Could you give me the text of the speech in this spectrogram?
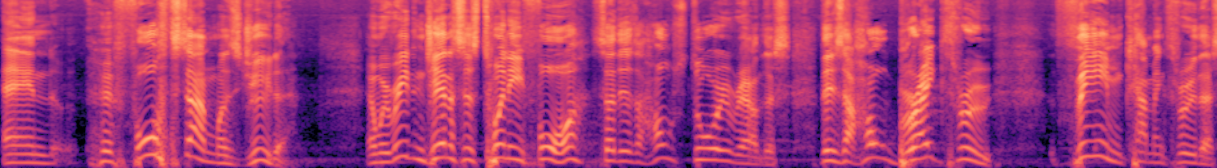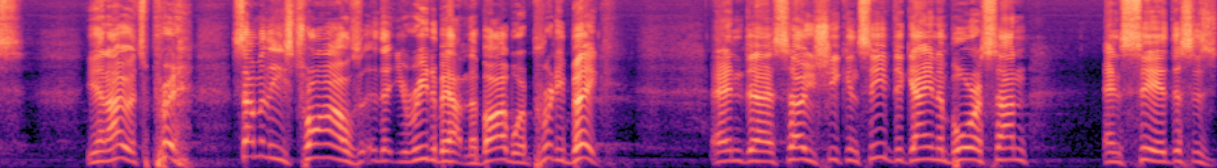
And her fourth son was Judah. And we read in Genesis 24, so there's a whole story around this. There's a whole breakthrough theme coming through this. You know, it's pretty, some of these trials that you read about in the Bible are pretty big. And uh, so she conceived again and bore a son and said, This is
